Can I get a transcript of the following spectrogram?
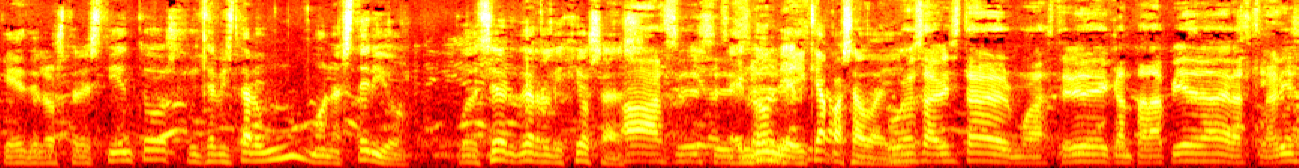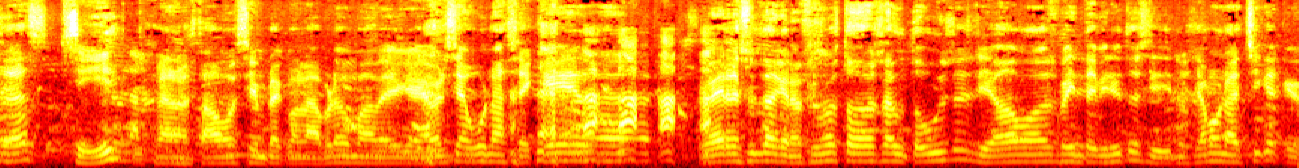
que de los 300 fuiste a visitar un monasterio. Puede ser de religiosas. Ah, sí, sí. ¿En sí. dónde? ¿Y qué ha pasado ahí? Fuimos a visitar el monasterio de Cantalapiedra de las Clarisas. Sí. Y claro, estábamos siempre con la broma de que a ver si alguna se queda. Y ahí resulta que nos fuimos todos los autobuses, llevábamos 20 minutos y nos llama una chica que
